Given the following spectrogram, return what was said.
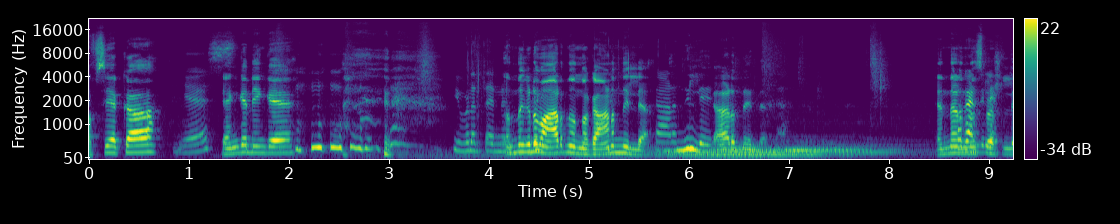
അഫ്സിയക്ക യെസ് എങ്ക നീങ്ക? ഇവിടെ തന്നെ ഒന്ന് ഇങ്ങോട്ട് മാറി നിന്നോ? കാണുന്നില്ല. കാണുന്നില്ലേ. കാണുന്നില്ല. എന്താണ് സ്പെഷ്യൽ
